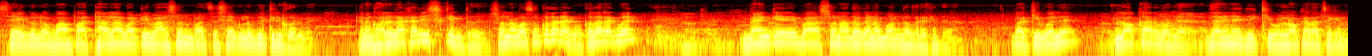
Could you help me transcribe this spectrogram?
সেগুলো বা থালা বাটি বাসন পাচ্ছে সেগুলো বিক্রি করবে। কেন ঘরে রাখার রিস্ক কিন্তু? সোনা বাসন কোথায় রাখবেন? কোথায় রাখবেন? ব্যাংকে বা সোনা দোকানে বন্ধ করে রেখে দেবেন। বা কি বলে? লকার বলে। জানি না এদিকে কি বলে, লকার আছে কিনা।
